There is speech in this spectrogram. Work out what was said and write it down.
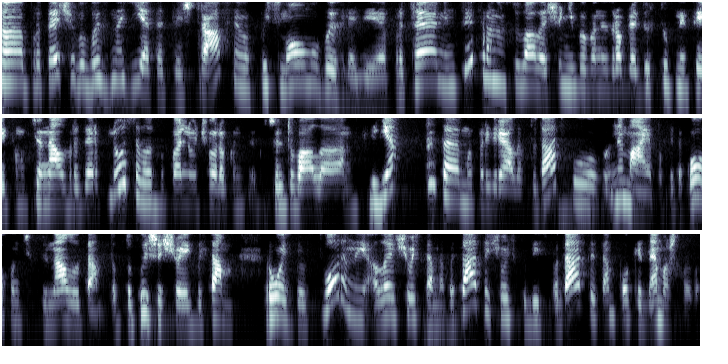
Е, Про те, що ви визнаєте цей штраф саме в письмовому вигляді, про це мінцифра анонсувала, що ніби вони зроблять доступний цей функціонал в резерв плюс. Але от буквально вчора консультувала клієнта. Ми перевіряли в додатку. Немає поки такого функціоналу там. Тобто пише, що якби сам розділ створений, але щось там написати, щось кудись подати там поки неможливо.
